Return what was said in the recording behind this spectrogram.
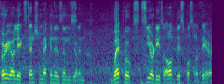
very early extension mechanisms Yep. and webhooks, CRDs, all of this was not there.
